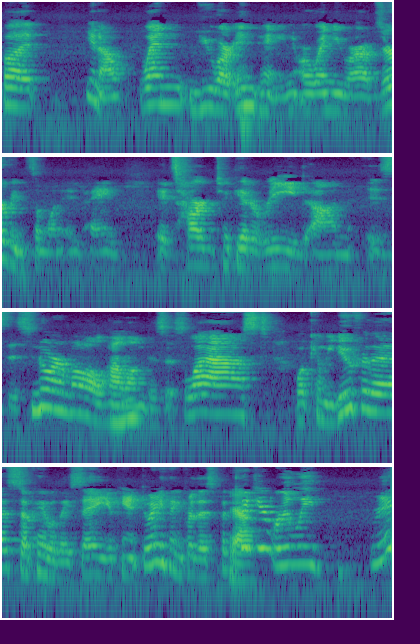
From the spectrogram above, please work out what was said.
but you know, when you are in pain or when you are observing someone in pain, it's hard to get a read on is this normal? How Mhm. long does this last? What can we do for this? Okay, well, they say you can't do anything for this, but Yeah. could you really, maybe,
